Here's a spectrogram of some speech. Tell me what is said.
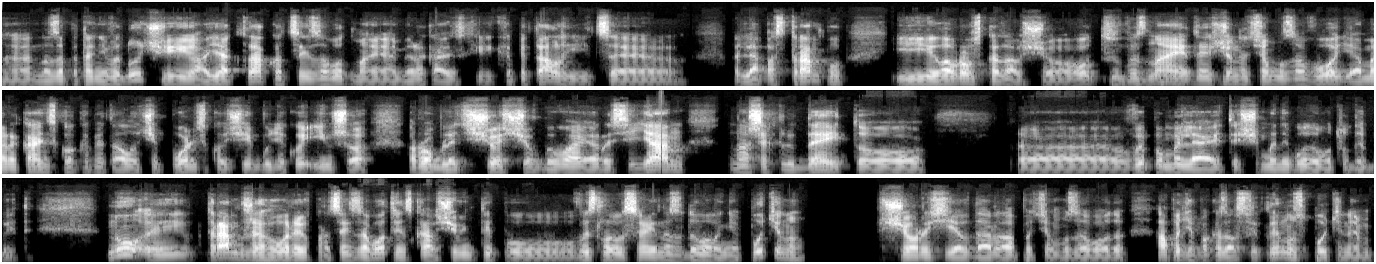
е, на запитання ведучої: а як так? Оцей завод має американський капітал, і це ляпас Трампу. І Лавров сказав, що от ви знаєте, якщо на цьому заводі американського капіталу чи польського, чи будь-якого іншого роблять щось, що вбиває росіян, наших людей, то е, ви помиляєте, що ми не будемо туди бити. Ну е, Трамп вже говорив про цей завод. Він сказав, що він, типу, висловив своє незадоволення Путіну, що Росія вдарила по цьому заводу, а потім показав світлину з Путіним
